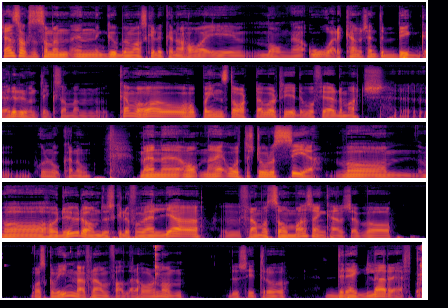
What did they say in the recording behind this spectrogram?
Känns också som en, en gubbe man skulle kunna ha i många år. Kanske inte bygga det runt liksom, men kan vara och hoppa in, starta var tredje, var fjärde match. Eh, vore nog kanon. Men eh, ja, nej, återstår att se. Vad, vad har du då om du skulle få välja eh, framåt sommaren sen kanske? Vad, vad ska vi in med framfallare? Har du någon du sitter och dreglar efter?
